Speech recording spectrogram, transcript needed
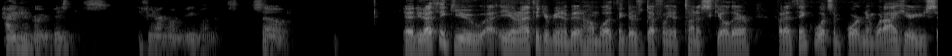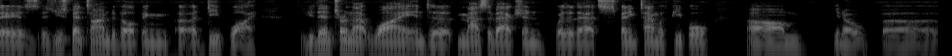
how are you going to grow your business if you're not growing your email list? So, yeah, dude, I think you, uh, you know, I think you're being a bit humble. I think there's definitely a ton of skill there, but I think what's important and what I hear you say is, is you spent time developing a, a deep why. You then turn that why into massive action, whether that's spending time with people, um, you know, uh,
